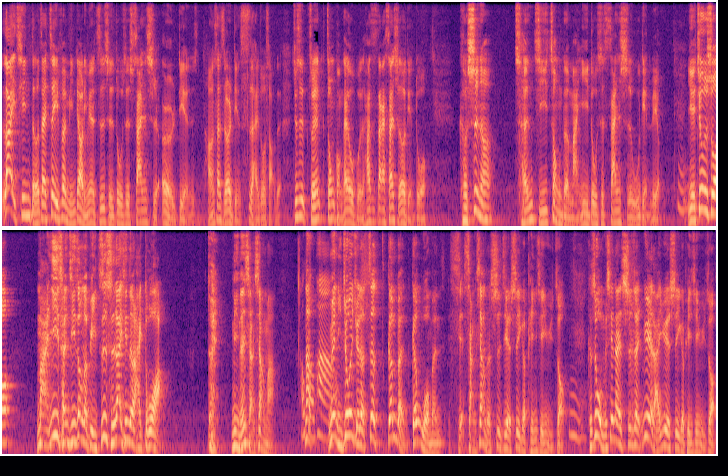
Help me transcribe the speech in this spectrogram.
赖清德在这一份民调里面的支持度是三十二点，好像三十二点四还多少的，就是昨天中广盖洛普的，它是大概三十二点多。可是呢，陈吉仲的满意度是三十五点六，也就是说，满意陈吉仲的比支持赖清德还多啊。对，你能想象吗？好可怕！没有，你就会觉得这根本跟我们想想象的世界是一个平行宇宙。嗯，可是我们现在施政越来越是一个平行宇宙。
